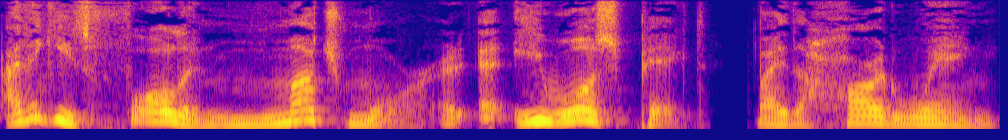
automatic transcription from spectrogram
I think he's fallen much more. He was picked by the hard wing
